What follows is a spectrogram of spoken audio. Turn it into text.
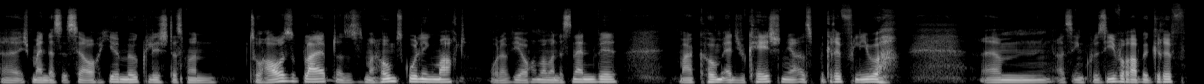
äh, ich meine, das ist ja auch hier möglich, dass man zu Hause bleibt, also dass man Homeschooling macht oder wie auch immer man das nennen will. Ich mag Home Education ja als Begriff lieber, ähm, als inklusiverer Begriff.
